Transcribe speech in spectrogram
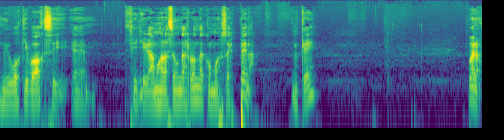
Milwaukee Bucks y, eh, si llegamos a la segunda ronda como se espera. ¿Ok? Bueno,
